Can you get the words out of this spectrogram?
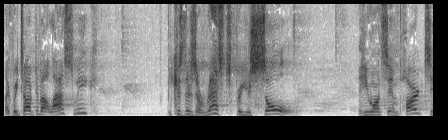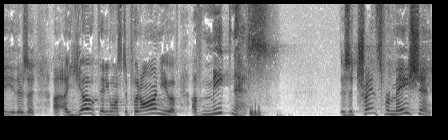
like we talked about last week, because there's a rest for your soul He wants to impart to you. There's a, a yoke that He wants to put on you of, of meekness. There's a transformation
